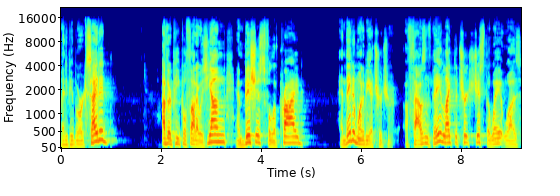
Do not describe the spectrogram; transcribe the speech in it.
Many people were excited. Other people thought I was young, ambitious, full of pride. And they didn't want to be a church of thousands. They liked the church just the way it was,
